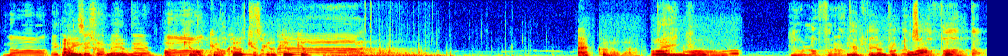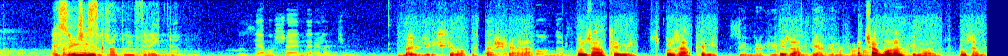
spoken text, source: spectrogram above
No, è Anzi, completamente... scusami. Occhio, occhio, occhio, occhio, occhio, occhio, occhio. Eccola là. Oh no. Non l'ho ferrata Io sono tempo, abituato. È successo troppo in fretta. Possiamo scendere laggiù. Bellissima questa scena. Scusatemi, scusatemi, scusatemi. Facciamolo anche noi. Scusami.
